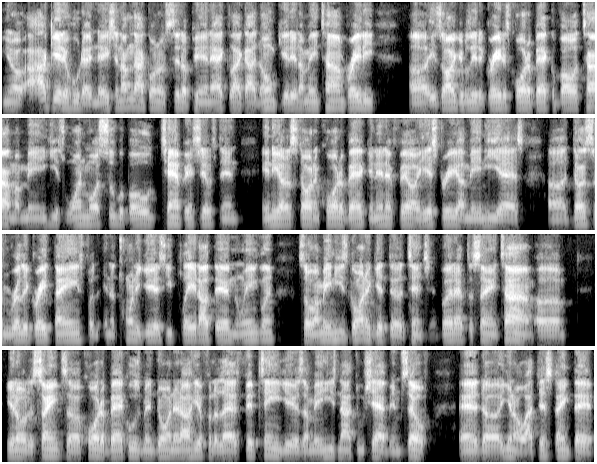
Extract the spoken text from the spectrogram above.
You know, I get it, who that nation. I'm not going to sit up here and act like I don't get it. I mean, Tom Brady uh, is arguably the greatest quarterback of all time. I mean, he's won more Super Bowl championships than any other starting quarterback in NFL history. I mean, he has uh, done some really great things for in the 20 years he played out there in New England. So, I mean, he's going to get the attention. But at the same time, um, you know, the Saints uh, quarterback who's been doing it out here for the last 15 years. I mean, he's not too shabby himself. And, uh, you know, I just think that,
